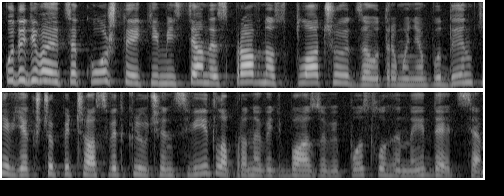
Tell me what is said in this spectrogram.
Куди діваються кошти, які містяни справно сплачують за утримання будинків, якщо під час відключень світла про навіть базові послуги не йдеться?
